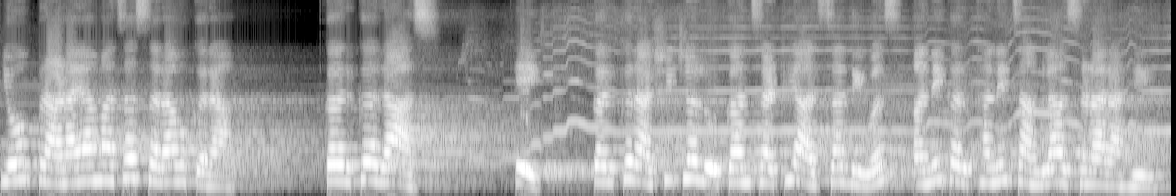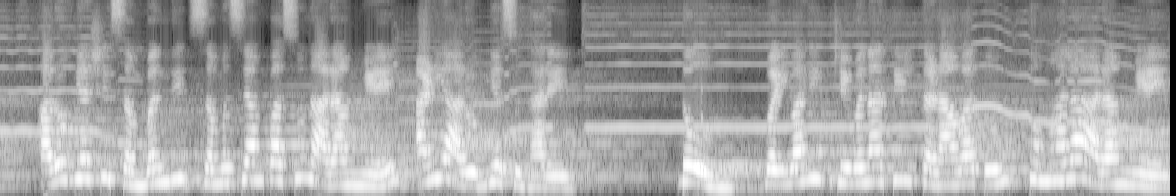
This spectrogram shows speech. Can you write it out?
योग प्राणायामाचा सराव करा. कर्क रास. एक कर्क राशीच्या लोकांसाठी आजचा दिवस अनेक अर्थाने चांगला असणार आहे. आरोग्याशी संबंधित समस्यांपासून आराम मिळेल आणि आरोग्य सुधारेल. दोन वैवाहिक जीवनातील तणावातून तुम्हाला आराम मिळेल.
